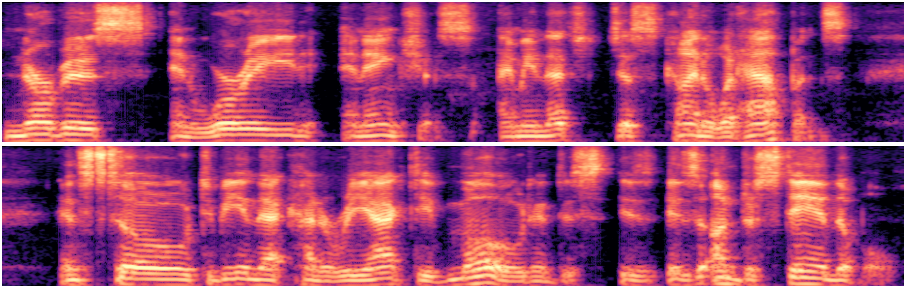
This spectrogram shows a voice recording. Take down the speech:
nervous, and worried and anxious. I mean, that's just kind of what happens. And so to be in that kind of reactive mode and is, is understandable.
